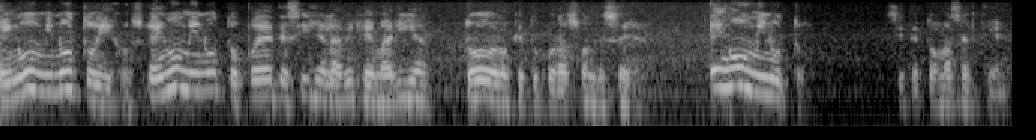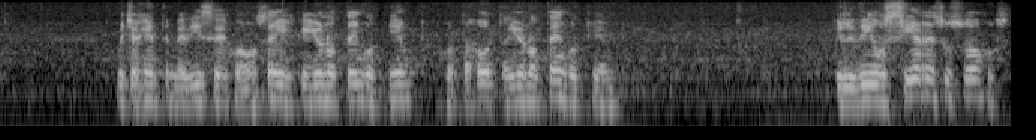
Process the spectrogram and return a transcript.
en un minuto, hijos, en un minuto puedes decirle a la Virgen María todo lo que tu corazón desea. En un minuto, si te tomas el tiempo. Mucha gente me dice, Juan José, es que yo no tengo tiempo, JJ, yo no tengo tiempo. Y le digo, cierre sus ojos.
